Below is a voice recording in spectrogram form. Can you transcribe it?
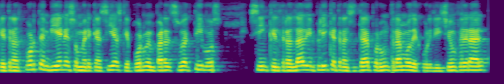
que transporten bienes o mercancías que formen parte de sus activos sin que el traslado implique transitar por un tramo de jurisdicción federal,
